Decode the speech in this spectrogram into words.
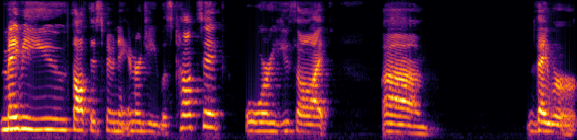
maybe you thought this feminine energy was toxic, or you thought um, they were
